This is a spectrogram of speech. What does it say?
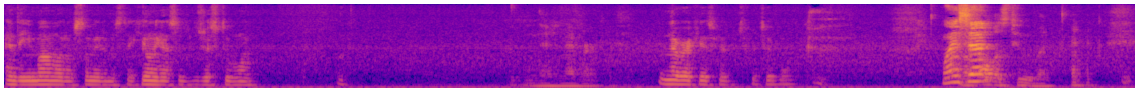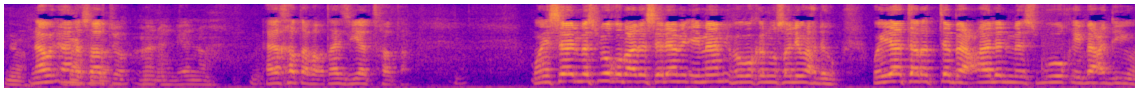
and the imam also made a mistake. He only has to just do one. There's never. Never a case for, for two badi. وإن Well, سهل always two, but No. Back to صارت من لأنه هذا خطأ فقط هذه زيادة خطأ وإن سأل المسبوق بعد سلام الإمام فهو كالمصلي وحده. وإذا ترتب على المسبوق بعدي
